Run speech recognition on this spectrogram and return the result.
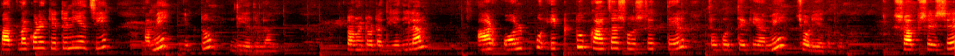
পাতলা করে কেটে নিয়েছি, আমি একটু দিয়ে দিলাম। টমেটোটা দিয়ে দিলাম। আর অল্প একটু কাঁচা সর্ষের তেল ওপর থেকে আমি ছড়িয়ে দেবো। সব শেষে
